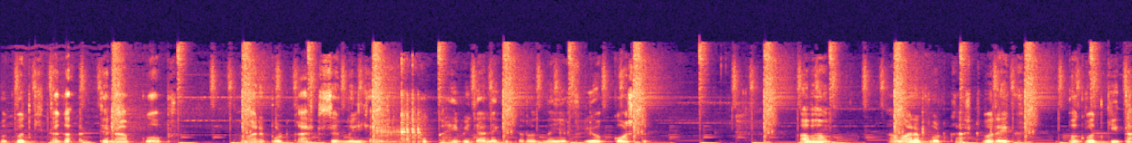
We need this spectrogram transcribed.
भगवत गीता का अध्ययन आपको हमारे पॉडकास्ट से मिल जाएगा। आपको कहीं भी जाने की ज़रूरत नहीं है फ्री ऑफ़ कॉस्ट अब हम, हमारे पॉडकास्ट पर एक भगवत गीता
